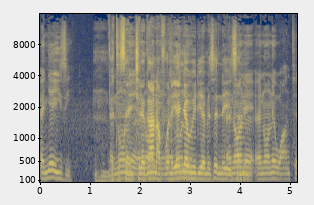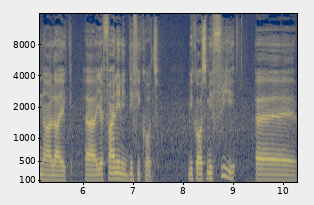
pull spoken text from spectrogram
ɛnyɛ easy mhm. ɛte sɛ nkyerɛ ghanafoɔ no yɛnyɛ wei deɛ me sɛ nnɛ yɛsane ɛno ne one thing a like uh, yɛ finding it difficult because mefiri uh,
